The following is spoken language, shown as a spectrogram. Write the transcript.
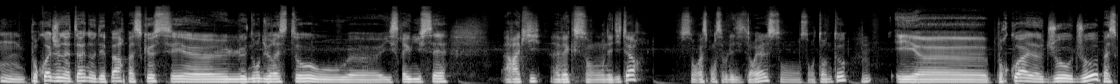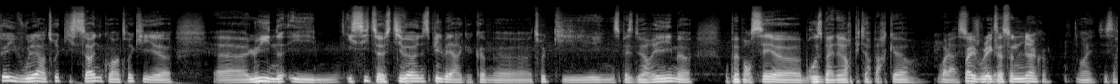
pourquoi Jonathan au départ? Parce que c'est euh, le nom du resto où euh, il se réunissait Araki avec son éditeur, son responsable éditorial, son, son tanto. Mm. Et euh, pourquoi Joe Joe? Parce qu'il voulait un truc qui sonne, quoi, un truc qui. euh, euh, lui, il, il- il cite Steven Spielberg comme euh, un truc qui est une espèce de rime. On peut penser euh, Bruce Banner, Peter Parker. Voilà. Ouais, il voulait que ça sonne bien, quoi. Ouais, c'est ça.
